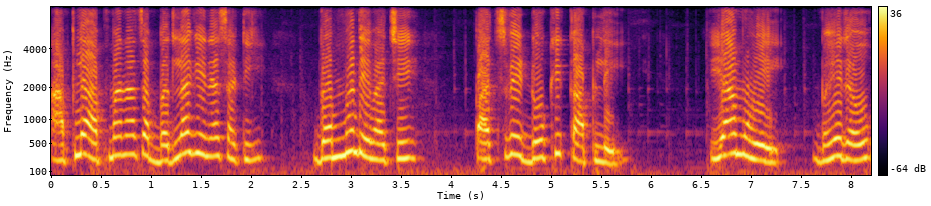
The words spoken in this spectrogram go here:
आपल्या अपमानाचा बदला घेण्यासाठी ब्रह्मदेवाचे पाचवे डोके कापले. यामुळे भैरव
